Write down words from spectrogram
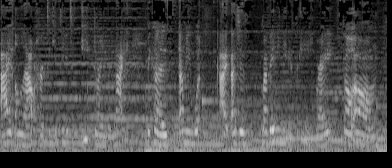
I allowed her to continue to eat during the night because I mean, what I, I just, my baby needed to eat, right? So, um,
